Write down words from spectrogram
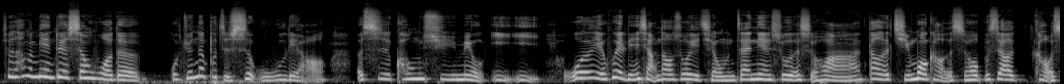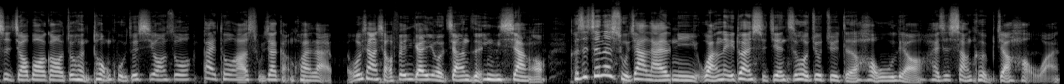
就是他们面对生活的。我觉得那不只是无聊，而是空虚，没有意义。我也会联想到说，以前我们在念书的时候啊，到了期末考的时候，不是要考试交报告，就很痛苦，就希望说拜托啊，暑假赶快来。我想小飞应该也有这样子的印象哦。可是真的暑假来，你玩了一段时间之后，就觉得好无聊，还是上课比较好玩。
